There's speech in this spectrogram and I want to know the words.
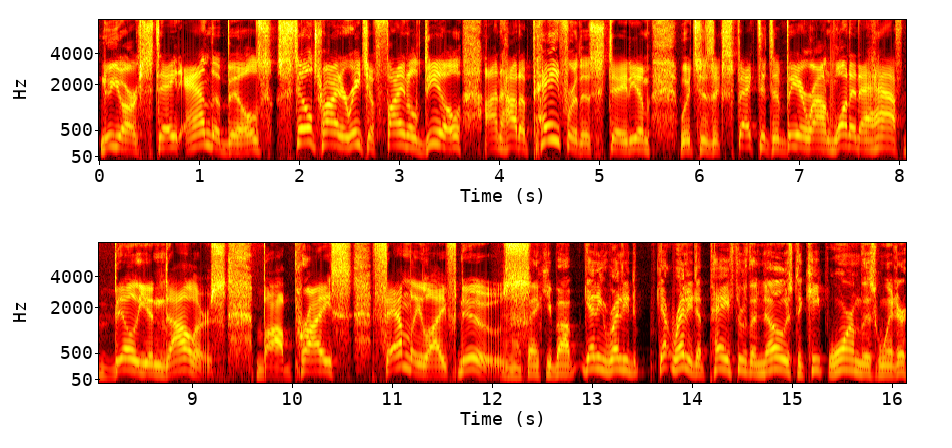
New York State, and the Bills still trying to reach a final deal on how to pay for this stadium, which is expected to be around $1.5 billion. Bob Price, Family Life News. Uh, thank you, Bob. Getting ready to get ready to pay through the nose to keep warm this winter.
